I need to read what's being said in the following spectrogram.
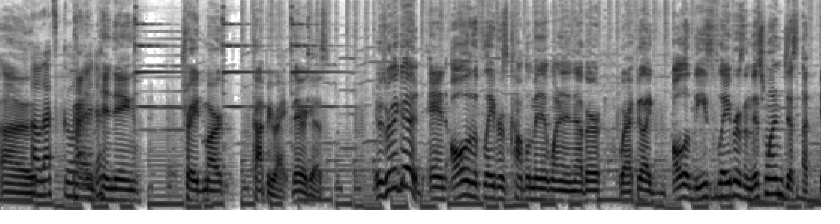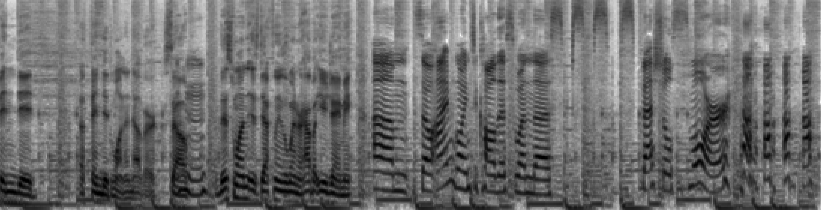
Oh, that's good. patent pending, trademark, copyright. There it goes. It was really good, and all of the flavors complemented one another. Where I feel like all of these flavors and this one just offended, offended one another. So Mm-hmm. this one is definitely the winner. How about you, Jamie? Um, so I'm going to call this one the special s'more.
